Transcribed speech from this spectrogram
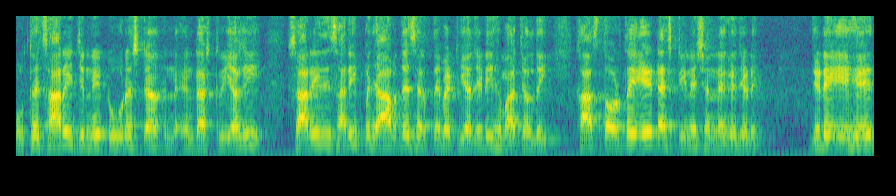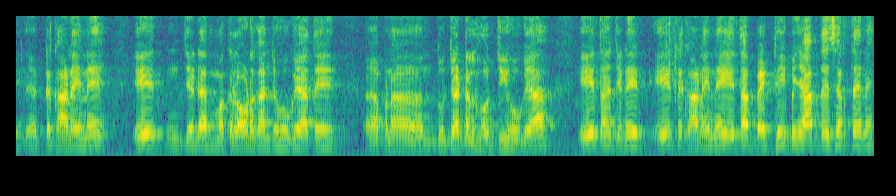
ਉੱਥੇ ਸਾਰੀ ਜਿੰਨੀ ਟੂਰਿਸਟ ਇੰਡਸਟਰੀ ਹੈਗੀ ਸਾਰੀ ਦੀ ਸਾਰੀ ਪੰਜਾਬ ਦੇ ਸਿਰ ਤੇ ਬੈਠੀ ਆ ਜਿਹੜੀ ਹਿਮਾਚਲ ਦੀ। ਖਾਸ ਤੌਰ ਤੇ ਇਹ ਡੈਸਟੀਨੇਸ਼ਨ ਨੇਗੇ ਜਿਹੜੇ। ਜਿਹੜੇ ਇਹ ਟਿਕਾਣੇ ਨੇ, ਇਹ ਜਿਹੜਾ ਮਕਲੌੜਗੰਜ ਹੋ ਗਿਆ ਤੇ ਆਪਣਾ ਦੂਜਾ ਡਲਹੌਜੀ ਹੋ ਗਿਆ, ਇਹ ਤਾਂ ਜਿਹੜੇ ਇਹ ਟਿਕਾਣੇ ਨੇ, ਇਹ ਤਾਂ ਬੈਠੇ ਹੀ ਪੰਜਾਬ ਦੇ ਸਿਰ ਤੇ ਨੇ।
